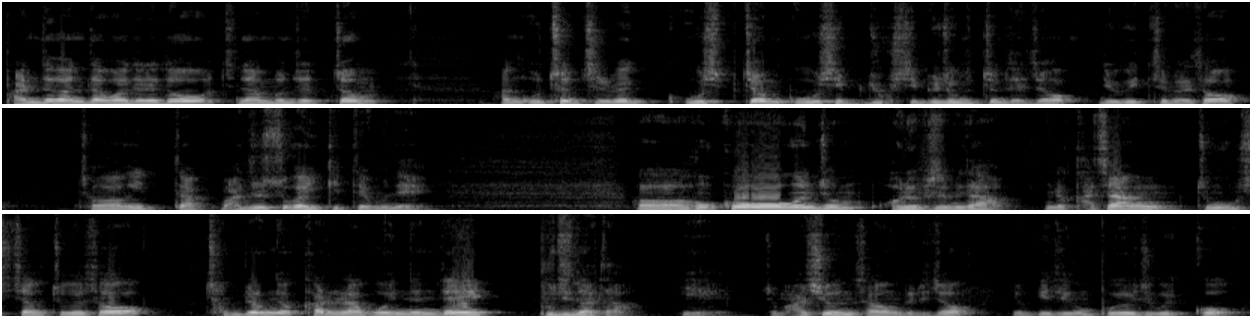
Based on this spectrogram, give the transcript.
반등한다고 하더라도 지난번 저점 한 5,750점, 50, 60이 정도쯤 되죠. 여기쯤에서 저항이 딱 맞을 수가 있기 때문에 어, 홍콩은 좀 어렵습니다. 그러니까 가장 중국 시장 쪽에서 천병 역할을 하고 있는데 부진하다. 예, 좀 아쉬운 상황들이죠. 여기 지금 보여지고 있고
